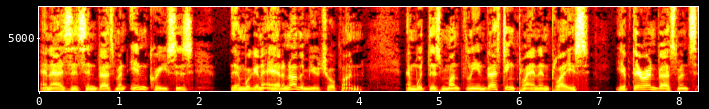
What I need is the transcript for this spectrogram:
and as this investment increases, then we're going to add another mutual fund. And with this monthly investing plan in place, if their investments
